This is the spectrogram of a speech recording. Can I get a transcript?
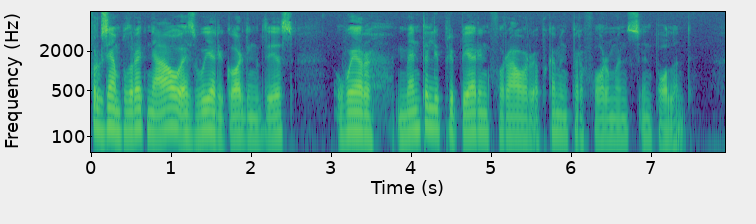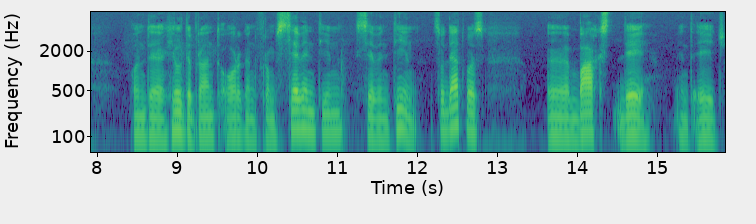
For example, right now, as we are recording this, we're mentally preparing for our upcoming performance in Poland on the Hildebrand organ from 1717. So that was uh, Bach's day and age,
